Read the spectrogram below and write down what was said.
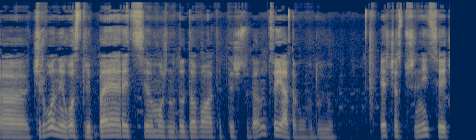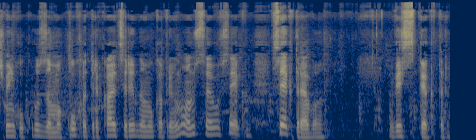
е, червоний гострий перець можна додавати теж сюди. Ну, це я так будую. Я зараз пшениця, ячмень, кукуруза, макуха, трикальці, рибна мука, прям. Ну, все, все, як, все як треба. Весь спектр.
